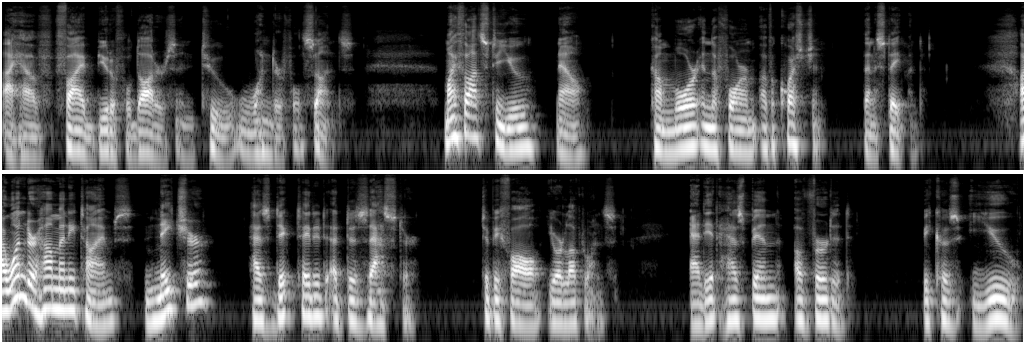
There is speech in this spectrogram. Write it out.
I have five beautiful daughters and two wonderful sons. My thoughts to you now come more in the form of a question than a statement. I wonder how many times nature has dictated a disaster to befall your loved ones, and it has been averted because you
